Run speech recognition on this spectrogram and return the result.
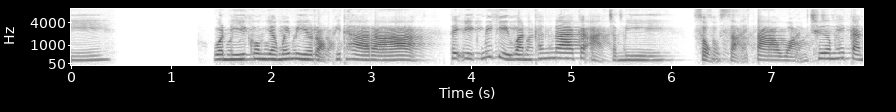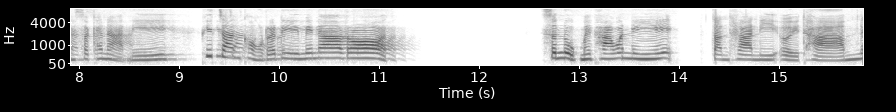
นี้ วันนี้คงยังไม่มีหรอกพิธารา แต่อีกไม่กี่วันข้างหน้าก็อาจจะมี ส่งสายตาหวานเชื่อมให้กันสักขนาดนี้ พี่จันของระดีไม่น่ารอด สนุกไหมคะวันนี้ จันทรานีเอ่ยถามใน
